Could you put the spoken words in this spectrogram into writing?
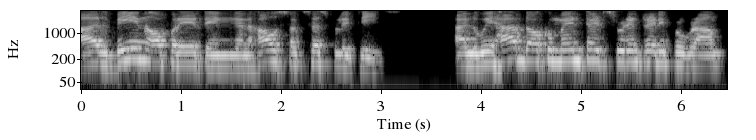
has been operating and how successful it is. And we have documented student ready program,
